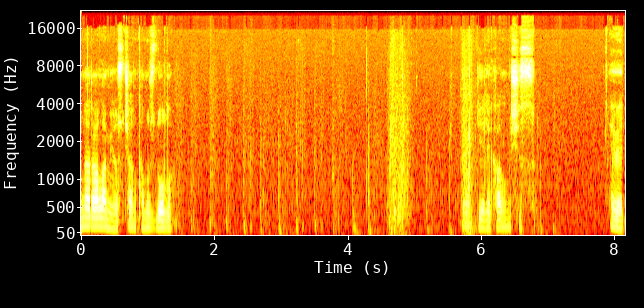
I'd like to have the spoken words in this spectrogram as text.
Bunları alamıyoruz. Çantamız dolu. Dört yelek almışız. Evet.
